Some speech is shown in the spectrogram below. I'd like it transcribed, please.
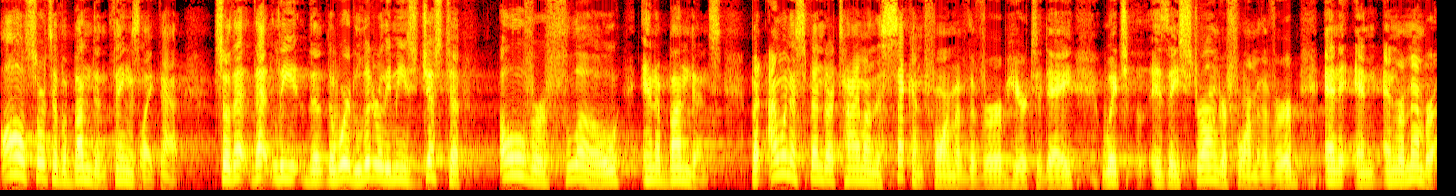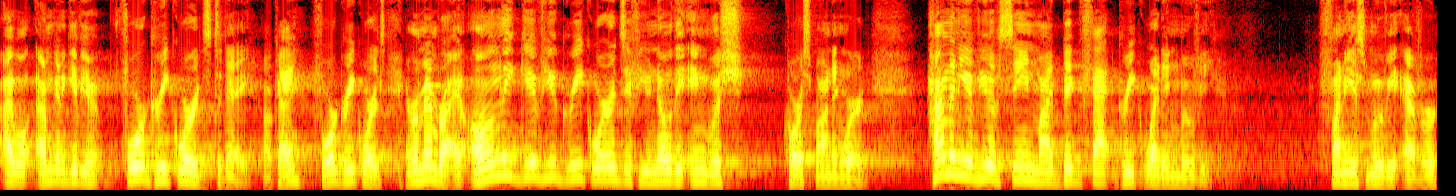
All sorts of abundant things like that. So that, that le- the, the word literally means just to overflow in abundance. But I want to spend our time on the second form of the verb here today, which is a stronger form of the verb. And, and, and remember, I will, I'm going to give you four Greek words today, okay? Four Greek words. And remember, I only give you Greek words if you know the English corresponding word. How many of you have seen my big fat Greek wedding movie? Funniest movie ever.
